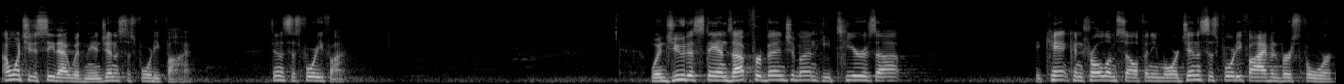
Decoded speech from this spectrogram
I want you to see that with me in Genesis 45. Genesis 45. When Judah stands up for Benjamin, he tears up. He can't control himself anymore. Genesis 45 and verse 4.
